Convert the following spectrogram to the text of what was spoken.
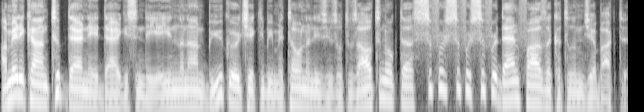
Amerikan Tıp Derneği dergisinde yayınlanan büyük ölçekli bir metaanaliz 136.000'den fazla katılımcıya baktı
